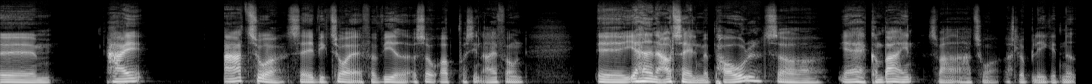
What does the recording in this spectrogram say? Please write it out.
Øhm, hej, Arthur, sagde Victoria forvirret og så op på sin iPhone. Øh, jeg havde en aftale med Paul, så ja, kom bare ind, svarede Arthur og slog blikket ned.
